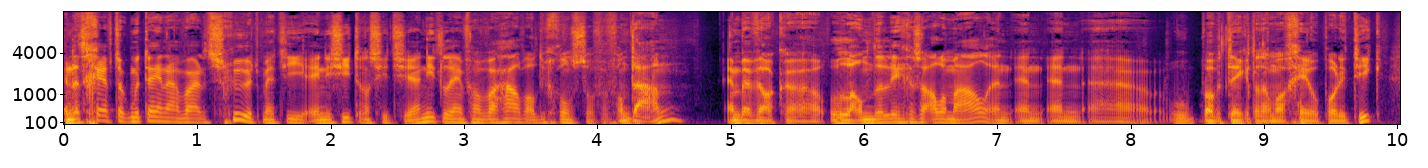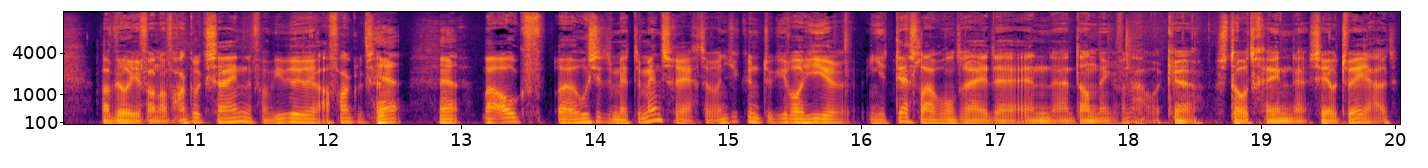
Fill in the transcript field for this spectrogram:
En dat geeft ook meteen aan waar het schuurt met die energietransitie. Hè. Niet alleen van waar halen we al die grondstoffen vandaan. En bij welke landen liggen ze allemaal? En, en, en uh, hoe, wat betekent dat allemaal geopolitiek? Waar wil je van afhankelijk zijn? Van wie wil je afhankelijk zijn? Ja, ja. Maar ook, uh, hoe zit het met de mensenrechten? Want je kunt natuurlijk wel hier in je Tesla rondrijden... en uh, dan denken van nou, ik uh, stoot geen CO2 uit.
